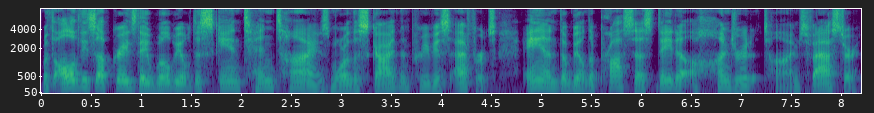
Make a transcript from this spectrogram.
With all of these upgrades, they will be able to scan 10 times more of the sky than previous efforts, and they'll be able to process data 100 times faster.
